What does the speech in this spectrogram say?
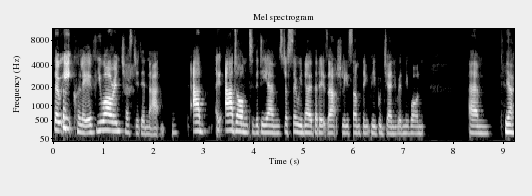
Though equally, if you are interested in that, add add on to the DMs just so we know that it's actually something people genuinely want. Um, Yeah,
